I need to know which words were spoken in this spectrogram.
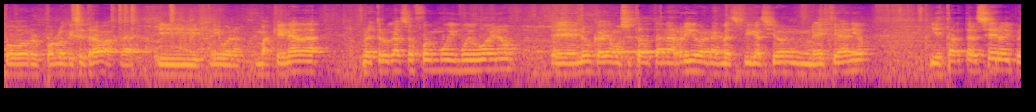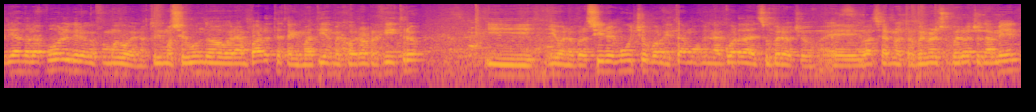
por, por lo que se trabaja. Y, y, bueno, más que nada, nuestro caso fue muy muy bueno. Eh, nunca habíamos estado tan arriba en la clasificación este año. Y estar tercero y peleando la pole creo que fue muy bueno. Estuvimos segundo gran parte hasta que Matías mejoró el registro. Y, y bueno, pero sirve mucho porque estamos en la cuerda del Super 8. Eh, va a ser nuestro primer Super 8 también.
